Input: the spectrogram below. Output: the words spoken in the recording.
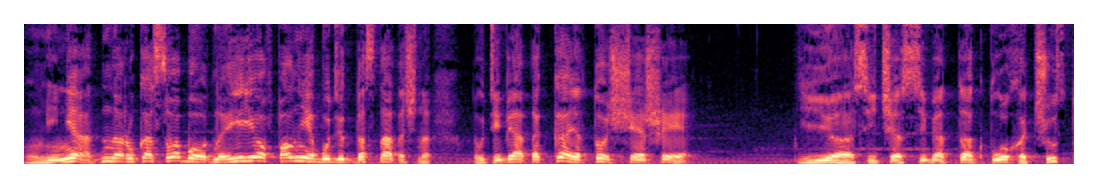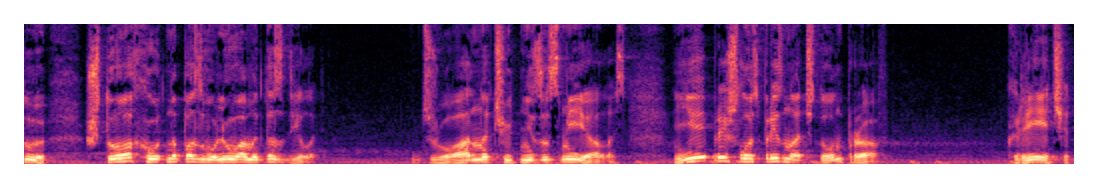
«У меня одна рука свободна, ее вполне будет достаточно. У тебя такая тощая шея». «Я сейчас себя так плохо чувствую, что охотно позволю вам это сделать». Джоанна чуть не засмеялась. Ей пришлось признать, что он прав. «Кречет»,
